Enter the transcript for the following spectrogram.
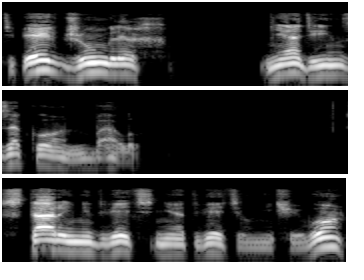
Теперь в джунглях не один закон, Балу. Старый медведь не ответил ничего,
